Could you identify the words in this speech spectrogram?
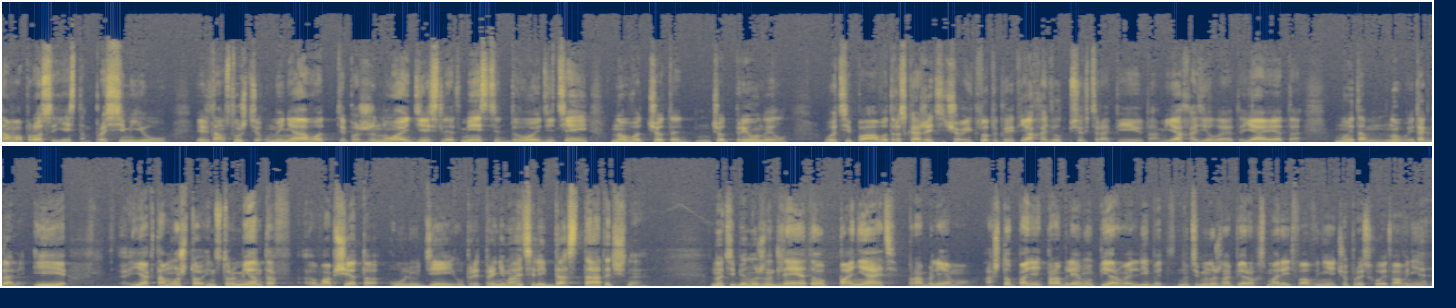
там вопросы есть там про семью, или там, слушайте, у меня вот типа с женой 10 лет вместе, двое детей, но вот что-то что приуныл. Вот типа, а вот расскажите, что. И кто-то говорит, я ходил в психотерапию, там, я ходил это, я это, мы там, ну и так далее. И я к тому, что инструментов э, вообще-то у людей, у предпринимателей достаточно, но тебе нужно для этого понять проблему. А чтобы понять проблему, первое, либо, ну, тебе нужно, во-первых, смотреть вовне, что происходит вовне,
